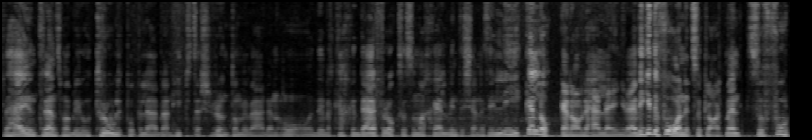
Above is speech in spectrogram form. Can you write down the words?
Det här är ju en trend som har blivit otroligt populär bland hipsters runt om i världen. Och det är väl kanske därför också som man själv inte känner sig lika lockad av det här längre. Vilket är fånigt såklart. Men så fort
